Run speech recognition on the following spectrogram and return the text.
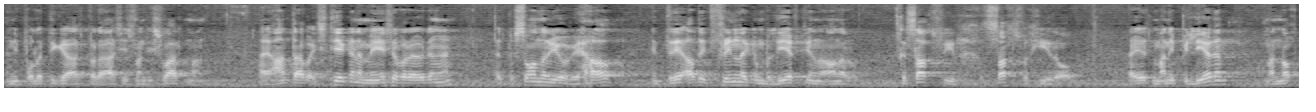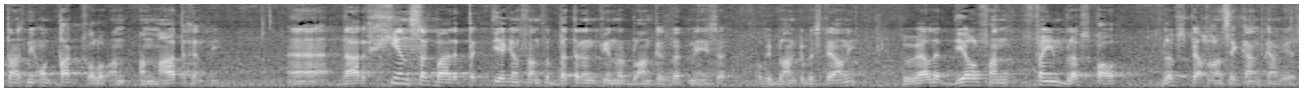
in die politieke aspirasies van die swart man. Hy handhaaf uitstekende menseverhoudinge, is besonder joviaal en tree altyd vriendelik en beleefd teenoor ander gesagsfiguur gesagsfigure op. Hy is manipulerend, maar nogtans nie ontaktvol of aan, aanmatigend nie. Uh daar is geen sigbare tekens van verbittering teenoor blankes wit mense of die blanke bestel nie, hoewel dit deel van fyn blufspel blufspel van sy kant kan wees.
